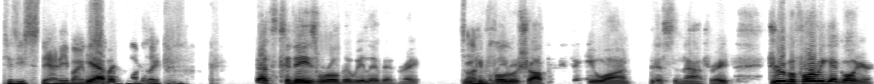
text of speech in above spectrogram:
Because he's standing by himself. Yeah, but like that's today's world that we live in, right? You can Photoshop anything you want, this and that, right? Drew, before we get going here,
